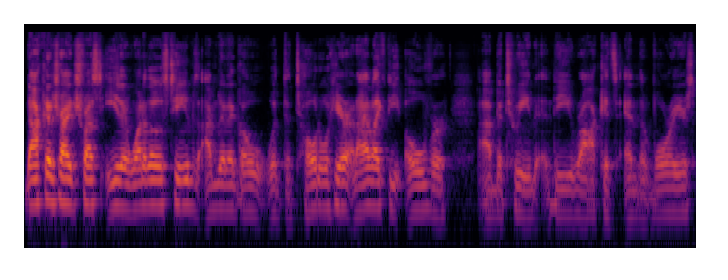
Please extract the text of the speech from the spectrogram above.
Not going to try to trust either one of those teams. I'm going to go with the total here, and I like the over uh, between the Rockets and the Warriors.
